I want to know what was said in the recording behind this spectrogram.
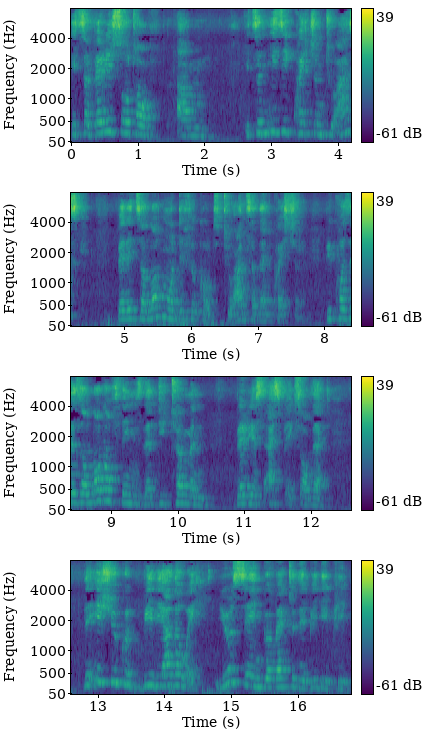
it's a very sort of, um, it's an easy question to ask, but it's a lot more difficult to answer that question because there's a lot of things that determine various aspects of that. The issue could be the other way. You're saying go back to the BDP.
